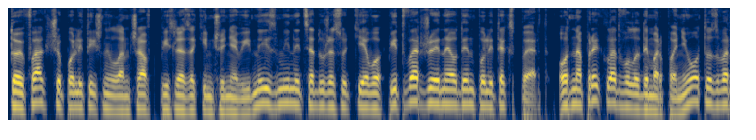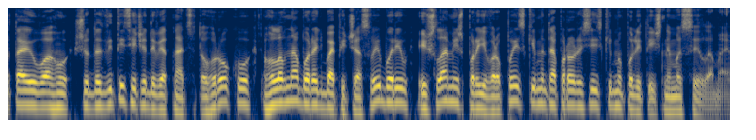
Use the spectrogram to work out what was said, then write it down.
Той факт, що політичний ландшафт після закінчення війни зміниться дуже суттєво, підтверджує не один політексперт. От, наприклад, Володимир Паніото звертає увагу, що до 2019 року головна боротьба під час виборів йшла між проєвропейськими та проросійськими політичними силами.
